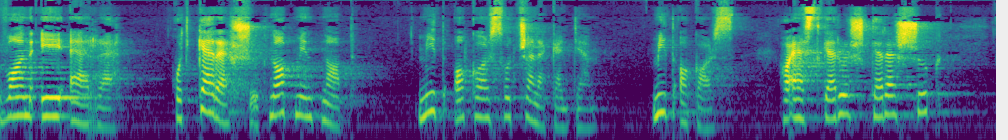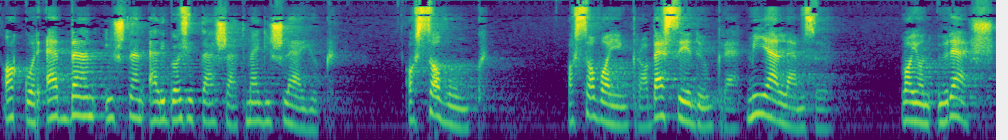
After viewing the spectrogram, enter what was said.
van-é erre, hogy keressük nap mint nap, mit akarsz, hogy cselekedjem? Mit akarsz? Ha ezt kerüs, keressük, akkor ebben Isten eligazítását meg is leljük. A szavunk, a szavainkra, beszédünkre mi jellemző? Vajon üres?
